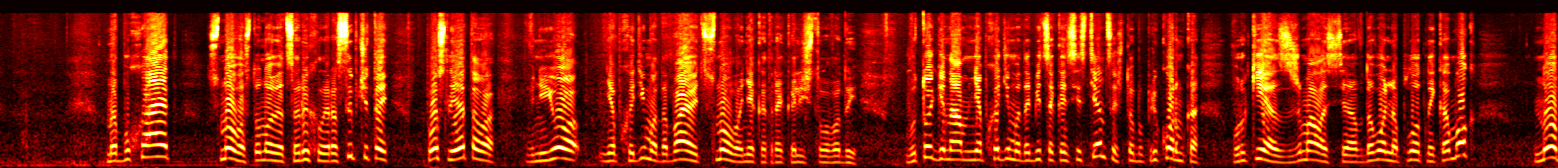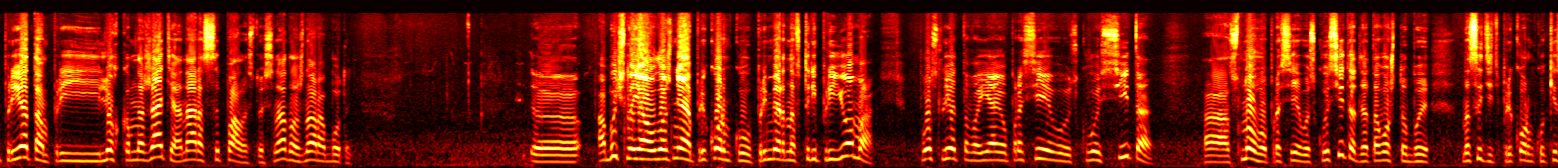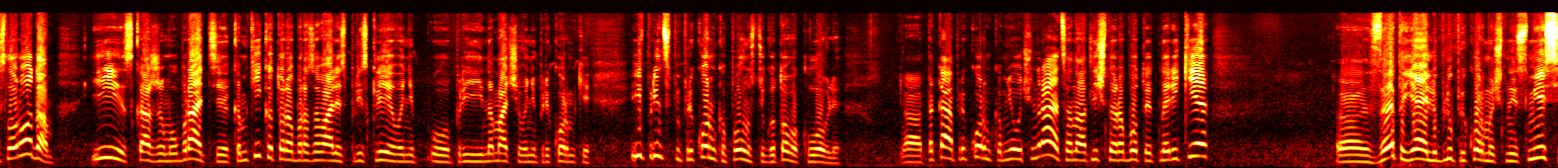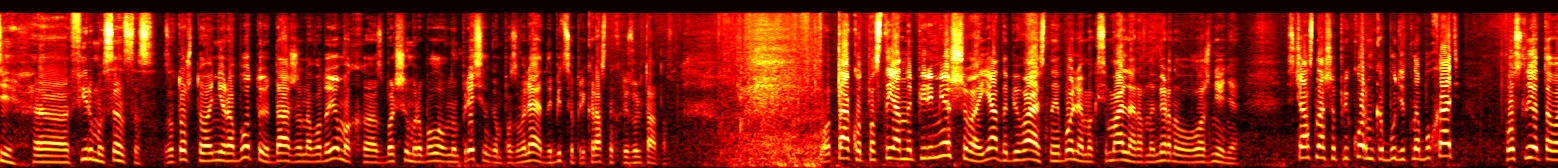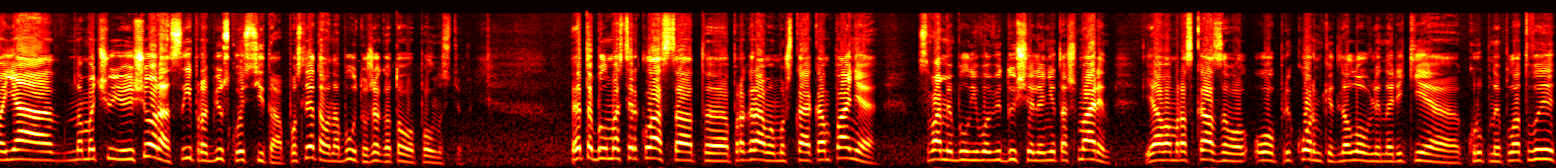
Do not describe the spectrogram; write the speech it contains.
набухает, снова становится рыхлой, рассыпчатой. После этого в нее необходимо добавить снова некоторое количество воды. В итоге нам необходимо добиться консистенции, чтобы прикормка в руке сжималась э, в довольно плотный комок, но при этом при легком нажатии она рассыпалась, то есть она должна работать. Э, обычно я увлажняю прикормку примерно в три приема. После этого я ее просеиваю сквозь сито, снова просеиваю сквозь сито для того, чтобы насытить прикормку кислородом и, скажем, убрать комки, которые образовались при склеивании, при намачивании прикормки. И, в принципе, прикормка полностью готова к ловле. А, такая прикормка мне очень нравится, она отлично работает на реке. А, за это я и люблю прикормочные смеси фирмы Sensus. За то, что они работают даже на водоемах с большим рыболовным прессингом, позволяя добиться прекрасных результатов. Вот так вот постоянно перемешивая, я добиваюсь наиболее максимально равномерного увлажнения. Сейчас наша прикормка будет набухать. После этого я намочу ее еще раз и пробью сквозь сито. После этого она будет уже готова полностью. Это был мастер-класс от э, программы «Мужская компания». С вами был его ведущий Леонид Ашмарин. Я вам рассказывал о прикормке для ловли на реке крупной плотвы.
